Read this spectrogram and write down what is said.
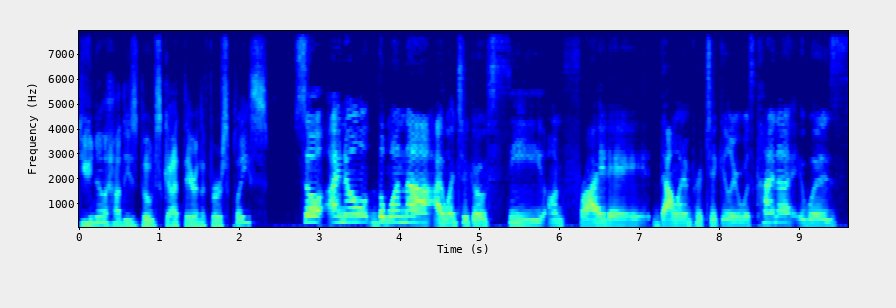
Do you know how these boats got there in the first place? So I know the one that I went to go see on Friday. That one in particular was kind of it was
